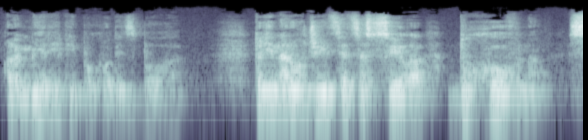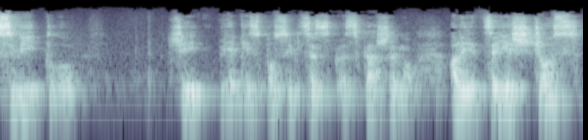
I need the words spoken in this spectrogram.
але мир, який походить з Бога. Тоді народжується ця сила духовна, світло. Чи в який спосіб це скажемо, але це є щось,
